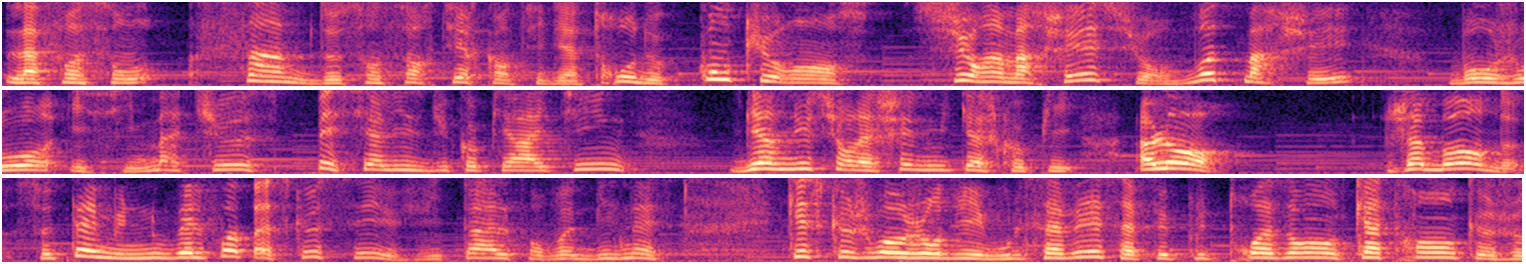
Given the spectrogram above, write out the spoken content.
la façon simple de s'en sortir quand il y a trop de concurrence sur un marché, sur votre marché. Bonjour, ici Mathieu, spécialiste du copywriting. Bienvenue sur la chaîne Wikash Copy. Alors, j'aborde ce thème une nouvelle fois parce que c'est vital pour votre business. Qu'est-ce que je vois aujourd'hui? Vous le savez, ça fait plus de 3 ans, 4 ans que je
